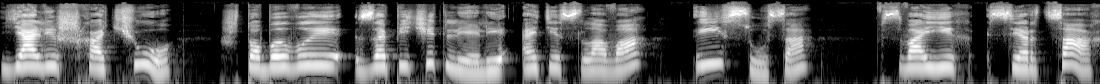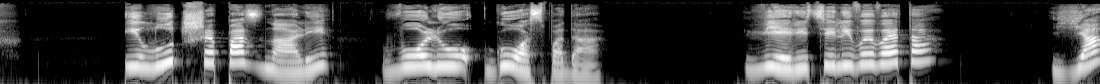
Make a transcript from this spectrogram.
Я лишь хочу, чтобы вы запечатлели эти слова Иисуса в своих сердцах и лучше познали волю Господа. Верите ли вы в это? Я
